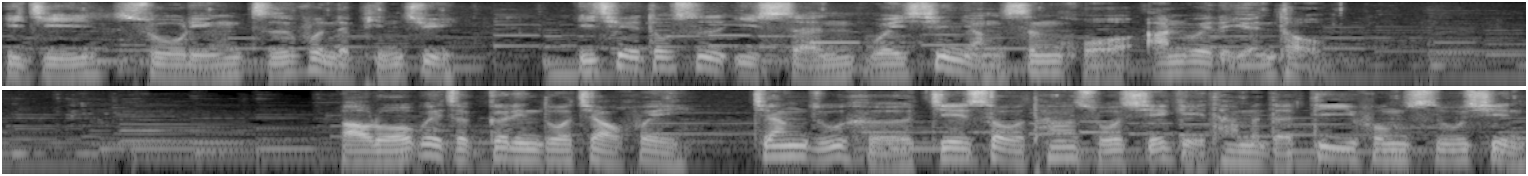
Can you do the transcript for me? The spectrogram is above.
以及属灵职分的凭据。一切都是以神为信仰生活安慰的源头。保罗为着哥林多教会将如何接受他所写给他们的第一封书信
